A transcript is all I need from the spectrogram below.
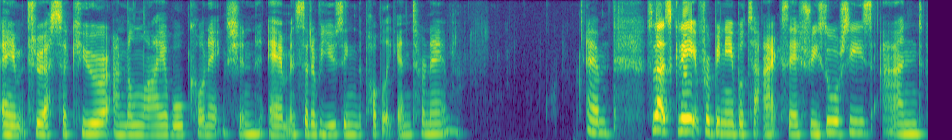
um, through a secure and reliable connection um, instead of using the public internet. Um, so that's great for being able to access resources and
